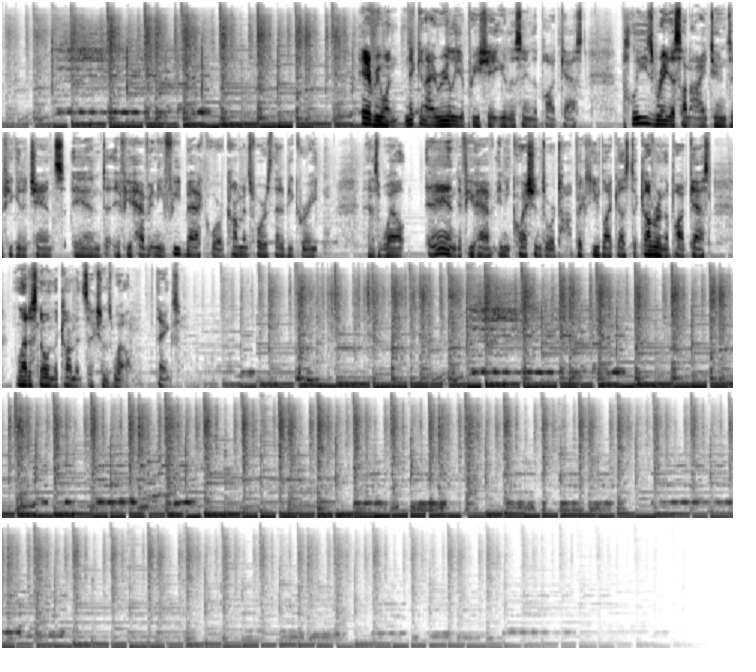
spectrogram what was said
Hey everyone, Nick and I really appreciate you listening to the podcast. Please rate us on iTunes if you get a chance, and if you have any feedback or comments for us, that'd be great as well. And if you have any questions or topics you'd like us to cover in the podcast, let us know in the comment section as well. Thanks.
